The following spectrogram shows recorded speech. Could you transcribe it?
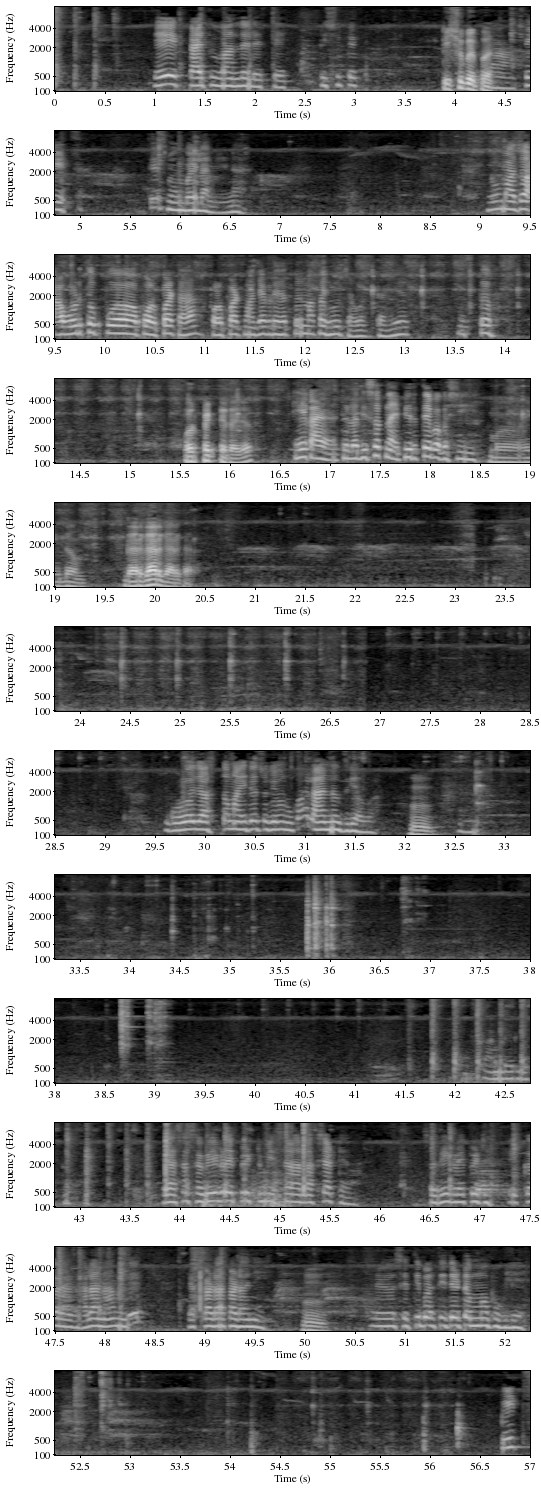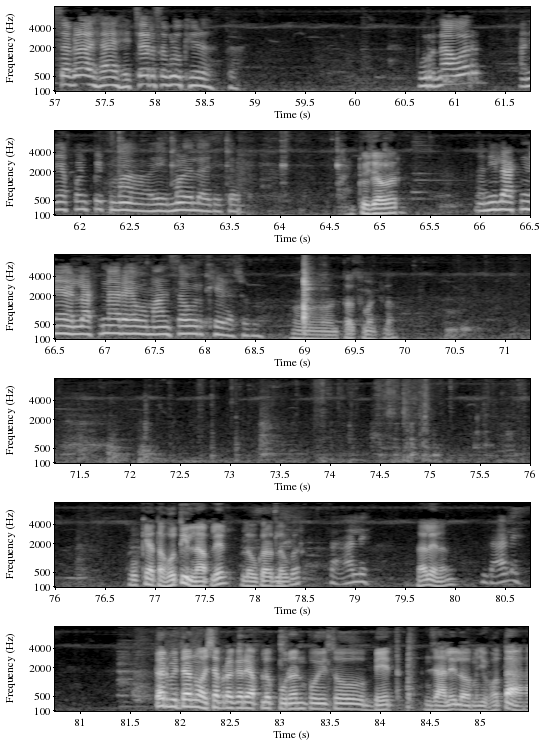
हे काय तू बांधलेले ते? Tissue paper tissue paper. हा तेच. तेच मुंबईला मिळणार. ह्यो माझा आवडतो प पळपाट हा. पळपाट माझ्याकडे आहेत पण मला ह्योच आवडता. हे मस्त. परफेक्ट आहे त्याच्यात. हे काय आहे? तुला दिसत नाही फिरते बघ अशी. मग एकदम. गरगार गरगार गोळं जास्त माहितीच घेऊ नका लहानच घ्यावा. हे असं सगळीकडे पीठ मिसळ लक्षात ठेवा. सगळीकडे पीठ एक झाला ना म्हणजे या कडाकडाने. हम्म. व्यवस्थित ती बघ तिथे टम्म फुगली. पीठ सगळं ह्या ह्याच्यावर सगळं खेळ. पूर्णावर आणि आपण पीठ म हे मळलं आहे त्याच्यावर. तुझ्यावर? आणि लाटण्या लाटणाऱ्या माणसावर खेळ असतो तच म्हटलं. ओके आता होतील ना आपले? लवकरात लवकर? झाले. झाले ना? झाले. तर मित्रांनो अशा प्रकारे आपलं पुरणपोळीचं बेत झालेलं म्हणजे होता.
